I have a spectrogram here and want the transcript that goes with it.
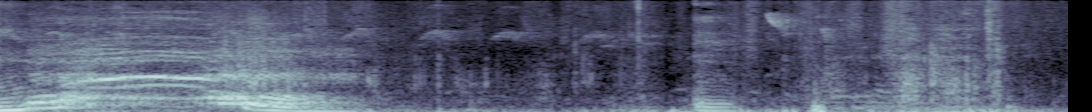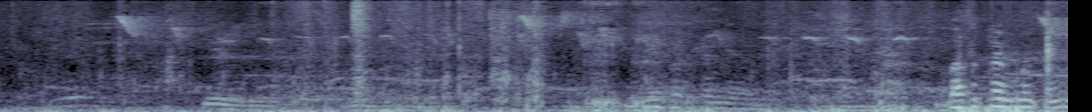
একটু দেখুন।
